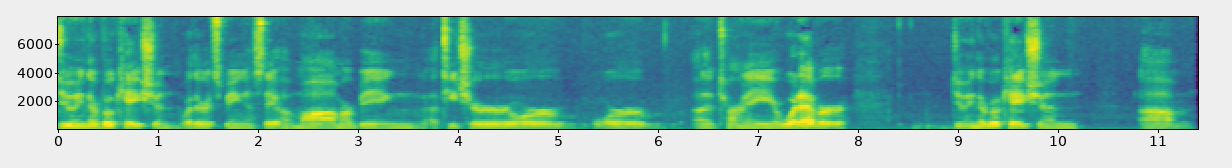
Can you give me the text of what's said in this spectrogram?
doing their vocation, whether it's being a stay-at-home mom or being a teacher or or an attorney or whatever, doing their vocation, um,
